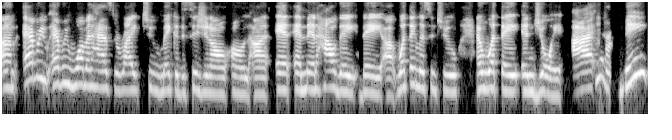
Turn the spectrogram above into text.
um every every woman has the right to make a decision on on uh and and then how they they uh what they listen to and what they enjoy i yeah. for me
